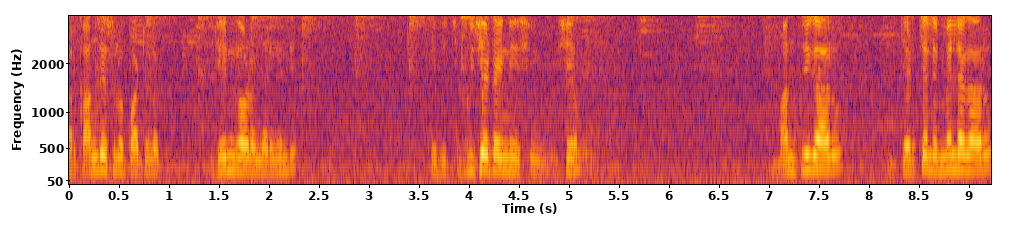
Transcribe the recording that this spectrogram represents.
మరి కాంగ్రెస్లో పార్టీలో జాయిన్ కావడం జరిగింది. ఇది చిగ్గుచేటైన విష- విషయం. మంత్రి గారు జడ్చల్ ఎమ్మెల్యే గారు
